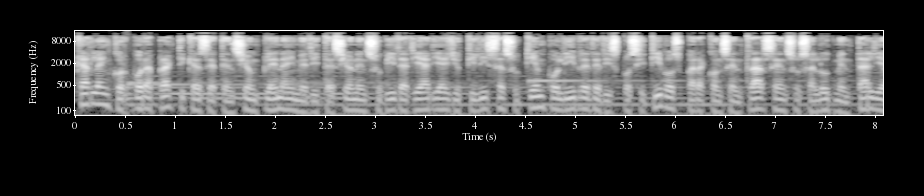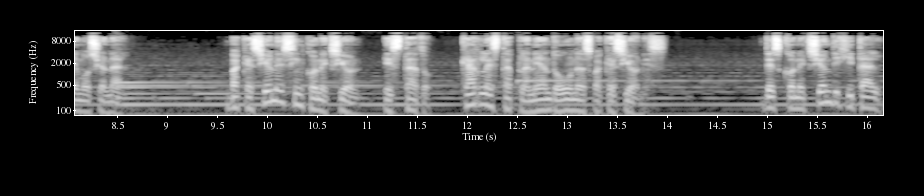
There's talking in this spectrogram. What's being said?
Carla incorpora prácticas de atención plena y meditación en su vida diaria y utiliza su tiempo libre de dispositivos para concentrarse en su salud mental y emocional. Vacaciones sin conexión, estado. Carla está planeando unas vacaciones. Desconexión digital.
